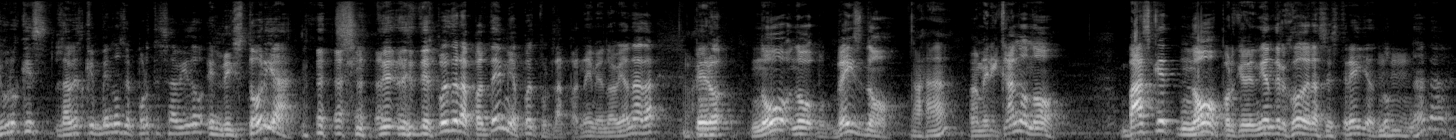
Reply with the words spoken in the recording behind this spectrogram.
yo creo que es la vez que menos deportes ha habido en la historia. De- de- después de la pandemia, pues, pues la pandemia no había nada, pero no, no, béis no, Ajá. americano no, básquet no, porque venían del juego de las estrellas, no, nada.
